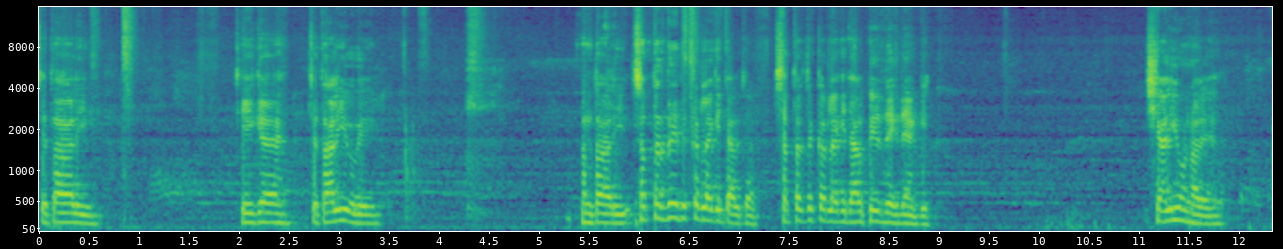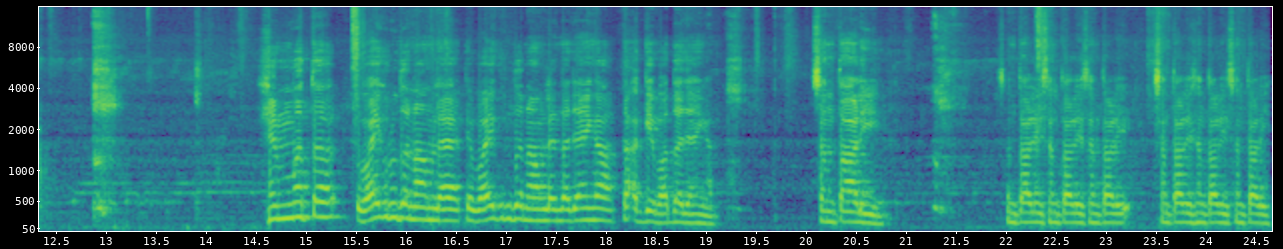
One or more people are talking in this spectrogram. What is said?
ਚੁਤਾਲੀ। ਠੀਕ ਹੈ 44 ਹੋ ਗਏ। 45 70 ਦੇ ਤੱਕ ਲੈ ਕੇ ਚੱਲ ਚੱਲ। 70 ਤੱਕ ਲੈ ਕੇ ਚੱਲ, ਫਿਰ ਦੇਖਦੇ ਆਂ ਅੱਗੇ। 46 ਹੋਣ ਵਾਲੇ ਆ। ਹਿੰਮਤ, ਵਾਹਿਗੁਰੂ ਦਾ ਨਾਮ ਲੈ ਤੇ ਵਾਹਿਗੁਰੂ ਦਾ ਨਾਮ ਲੈਂਦਾ ਜਾਏਗਾ ਤਾਂ ਅੱਗੇ ਵਧਦਾ ਜਾਏਗਾ। 47 47 47 47 47 47 47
